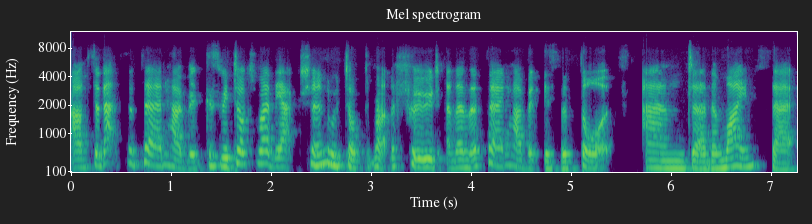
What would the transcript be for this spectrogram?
Um, so that's the third habit because we talked about the action, we talked about the food, and then the third habit is the thoughts and uh, the mindset.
